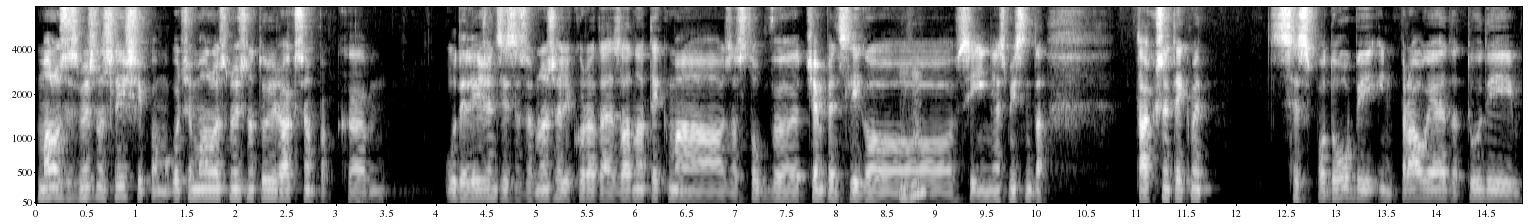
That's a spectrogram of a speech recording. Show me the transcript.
malo se smešno sliši, pa mogoče malo smešno tudi reakcija, ampak um, udeleženci so se obnašali, kot da je zadnja tekma za stop v Champions League. Uh mhm. -huh. In jaz mislim, da takšne tekme se spodobi in prav je, da tudi.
